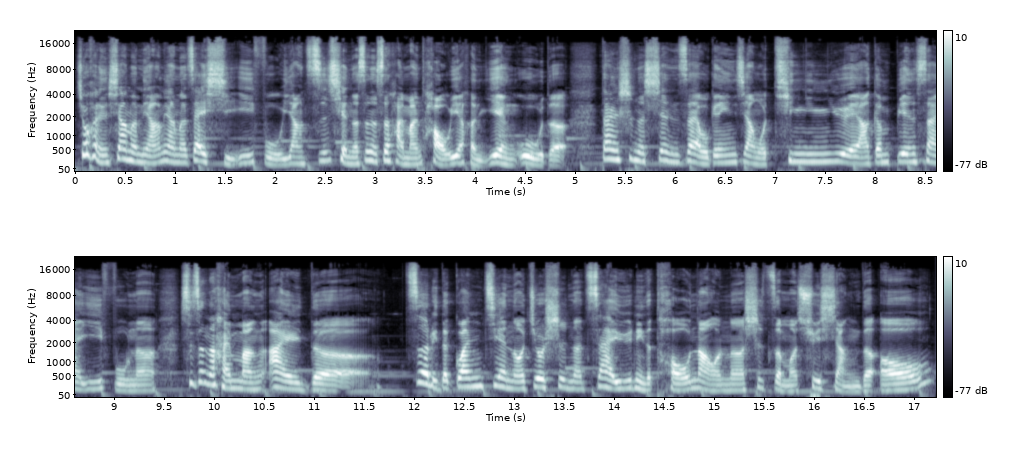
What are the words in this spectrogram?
就很像呢娘娘呢在洗衣服一样。之前呢真的是还蛮讨厌、很厌恶的，但是呢现在我跟你讲，我听音乐啊，跟边晒衣服呢，是真的还蛮爱的。这里的关键呢，就是呢在于你的头脑呢是怎么去想的哦。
